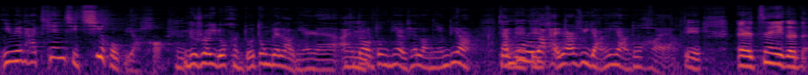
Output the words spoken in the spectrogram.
因为它天气气候比较好，嗯你比如说有很多东北老年人，哎，到了冬天有些老年病，咱不如到海边去养一养多好呀。对，呃，再一个的，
